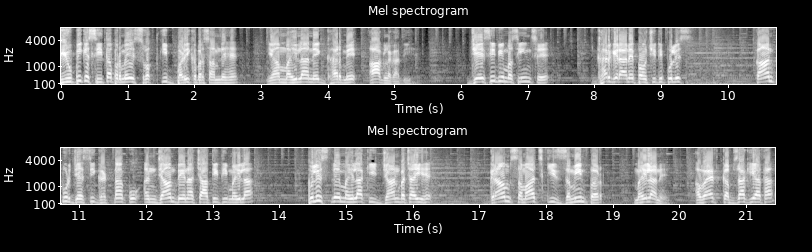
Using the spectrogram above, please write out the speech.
यूपी के सीतापुर में इस वक्त की बड़ी खबर सामने है। यहाँ महिला ने घर में आग लगा दी है। जेसीबी मशीन से घर गिराने पहुँची थी पुलिस। कानपुर जैसी घटना को अंजाम देना चाहती थी महिला। पुलिस ने महिला की जान बचाई है। ग्राम समाज की ज़मीन पर महिला ने अवैध कब्जा किया था,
